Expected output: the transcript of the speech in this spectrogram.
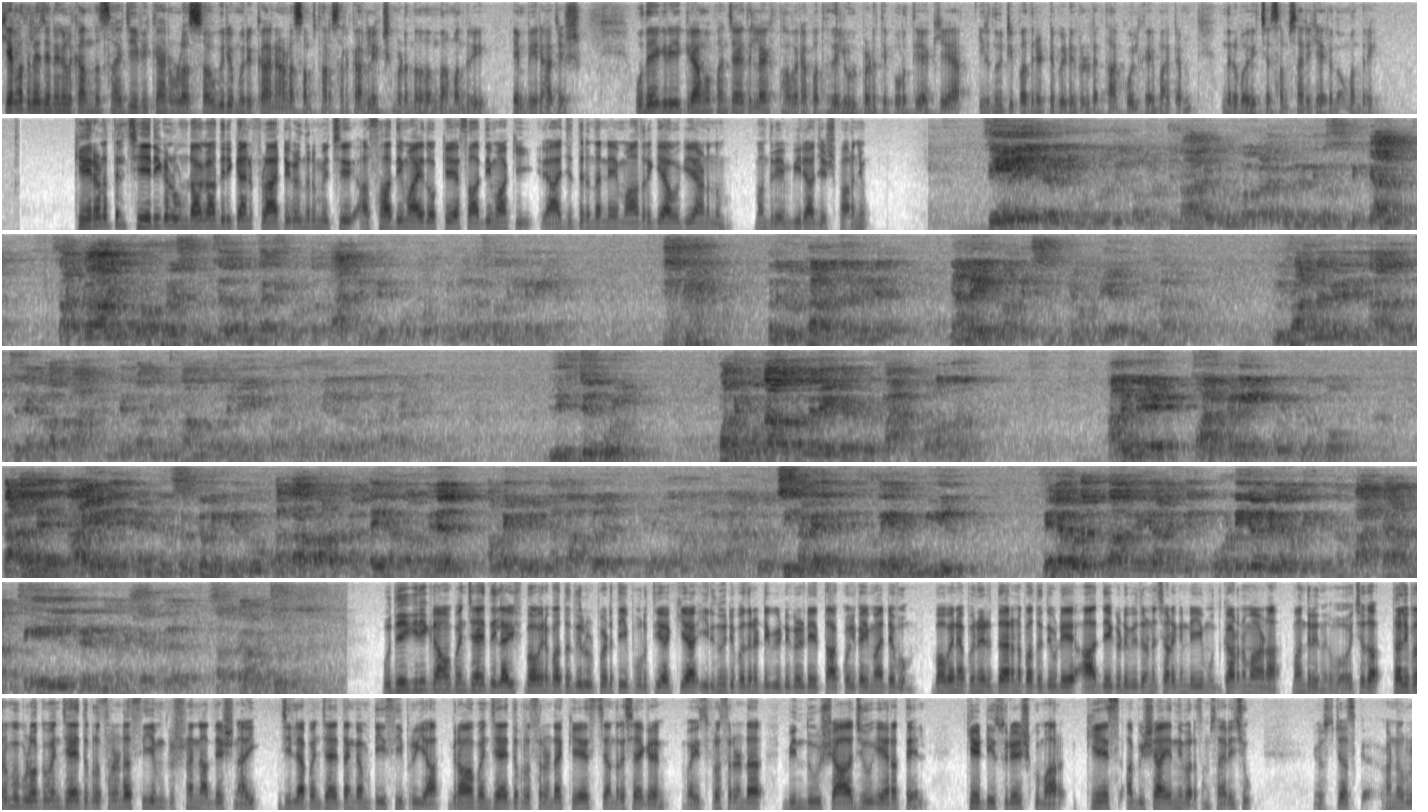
കേരളത്തിലെ ജനങ്ങൾക്ക് അന്തസ്സായി ജീവിക്കാനുള്ള സൗകര്യമൊരുക്കാനാണ് സംസ്ഥാന സർക്കാർ ലക്ഷ്യമിടുന്നതെന്ന് മന്ത്രി എം പി രാജേഷ്. ഉദയഗിരി ഗ്രാമപഞ്ചായത്ത് ലൈഫ് ഭവന പദ്ധതിയിൽ ഉൾപ്പെടുത്തി പൂർത്തിയാക്കിയ ഇരുന്നൂറ്റി പതിനെട്ട് വീടുകളുടെ താക്കോൽ കൈമാറ്റം നിർവഹിച്ച് സംസാരിക്കുകയായിരുന്നു മന്ത്രി. കേരളത്തിൽ ചേരികൾ ഉണ്ടാകാതിരിക്കാൻ ഫ്ളാറ്റുകൾ നിർമ്മിച്ച് അസാധ്യമായതൊക്കെ അസാധ്യമാക്കി രാജ്യത്തിന് തന്നെ മാതൃകയാവുകയാണെന്നും മന്ത്രി എം പി രാജേഷ് പറഞ്ഞു. ചേരിയിൽ കഴിഞ്ഞ മുന്നൂറ്റി തൊണ്ണൂറ്റിനാല് കുടുംബങ്ങളെ പുനരധിവസിപ്പിക്കാൻ സർക്കാരും കോർപ്പറേഷനും ചേർന്ന് ഉണ്ടാക്കി കൊടുത്ത ഫ്ളാറ്റിന്റെ ഫോട്ടോ നിങ്ങൾ കണ്ടെന്ന് എനിക്കറിയില്ല. അതിന്റെ ഉദ്ഘാടന ചടങ്ങിന് ഞാനായിരുന്നു അധ്യക്ഷൻ മുഖ്യമന്ത്രിയായിരുന്നു ഉദ്ഘാടനം. ഉദ്ഘാടനം കഴിഞ്ഞ് നാളെ മുറിച്ച് ഞങ്ങൾ ആ ഫ്ളാറ്റിന്റെ പതിമൂന്നാമത്തെ നിലയിൽ പതിമൂന്ന് നിലകളുള്ള ഫ്ളാറ്റാണ് ലിഫ്റ്റിൽ പോയി. പതിമൂന്നാമത്തെ നിലയിലെ ഒരു ഫ്ളാറ്റ് തുറന്ന് അതിന്റെ ബാൽക്കണിയിൽ പോയി നിന്നപ്പോ കടൽ കായൽ രണ്ടും സംഗമിക്കുന്നു. കല്ലാപ്പാടം കണ്ടെയ്നർ ടെർമിനൽ അവിടേക്ക് വരുന്ന കപ്പൽ ഇതൊക്കെ നമുക്ക് അവിടെ കാണാം. കൊച്ചി നഗരത്തിന്റെ ഹൃദയഭൂമിയിൽ വില കൊടുത്ത് വാങ്ങുകയാണെങ്കിൽ കോടികൾ വിലമതിക്കുന്ന ഫ്ലാറ്റാണ് ചേരിയിൽ കഴിഞ്ഞ മനുഷ്യർക്ക് ഉദയഗിരി ഗ്രാമപഞ്ചായത്ത് ലൈഫ് ഭവന പദ്ധതിയിൽ ഉൾപ്പെടുത്തി പൂർത്തിയാക്കിയ ഇരുന്നൂറ്റി പതിനെട്ട് വീടുകളുടെ താക്കോൽ കൈമാറ്റവും ഭവന പുനരുദ്ധാരണ പദ്ധതിയുടെ ആദ്യഗഡു വിതരണ ചടങ്ങിന്റെയും ഉദ്ഘാടനമാണ് മന്ത്രി നിർവഹിച്ചത്. Taliparamba block panchayat president C M Krishnan അധ്യക്ഷനായി ജില്ലാ പഞ്ചായത്ത് അംഗം ടി സി പ്രിയ ഗ്രാമപഞ്ചായത്ത് president K S Chandrasekharan vice president Bindu Shaju Erathel K T Suresh Kumar K S Abhisha എന്നിവർ സംസാരിച്ചു. News desk Kannur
